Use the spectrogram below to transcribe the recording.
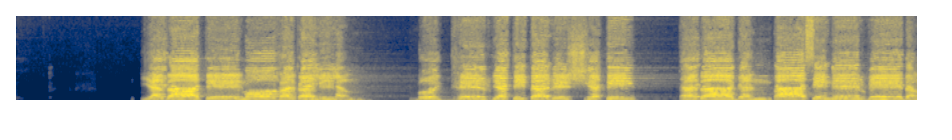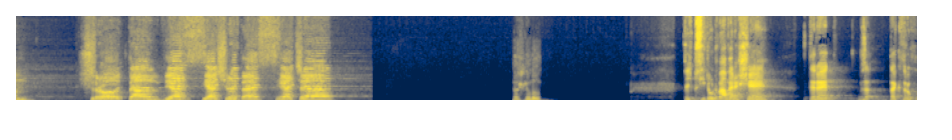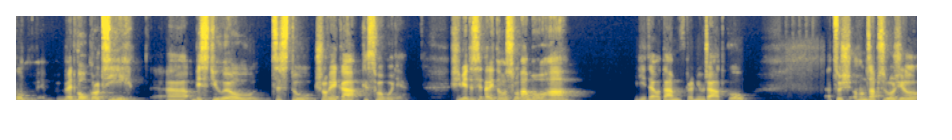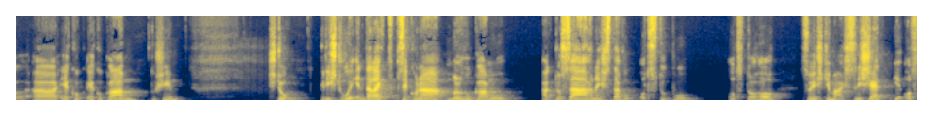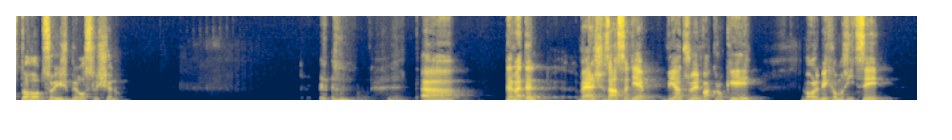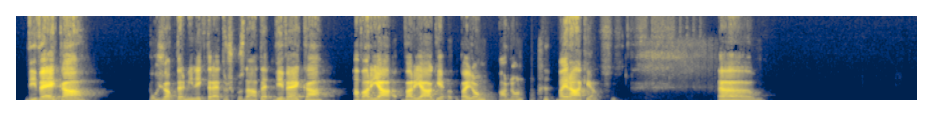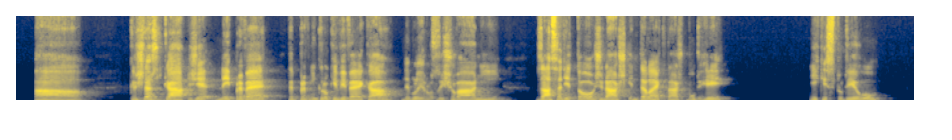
यदा ते मोहकलिलं बुद्धिर्व्यतितरिष्यति तदा गन्तासि निर्वेदं श्रोतव्यस्य श्रुतस्य च Teď přijdou dva verše, které tak trochu ve dvou krocích uh, vystihují cestu člověka ke svobodě. Všimněte si tady toho slova moha, vidíte ho tam v prvním řádku, což Honza přeložil uh, jako, jako klam, tuším. Čtu. Když tvůj intelekt překoná mlhu klamu, pak dosáhneš stavu odstupu od toho, co ještě máš slyšet, i od toho, co již bylo slyšeno. A tenhle ten verš v zásadě vyjadřuje dva kroky. Mohli bychom říci vyvéka, používám termíny, které trošku znáte, vyvéka a varia, variagia, pardon, pardon, vairágia. Uh, a Kršna říká, že nejprve ten první krok je vyvéka, neboli rozlišování, v zásadě to, že náš intelekt, náš budhy, díky studiu,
